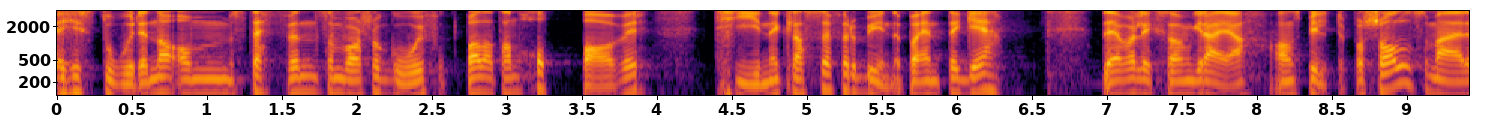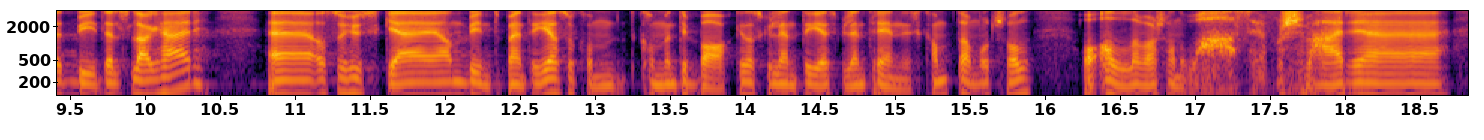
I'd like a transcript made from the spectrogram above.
historiene om Steffen som var så god i fotball at han hoppa over 10. klasse for å begynne på NTG. Det var liksom greia. Han spilte på Skjold, som er et bydelslag her. Eh, og så husker jeg han begynte på NTG, og så kom, kom han tilbake. Da skulle NTG spille en treningskamp da mot Skjold, og alle var sånn Wow, se hvor svær eh,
